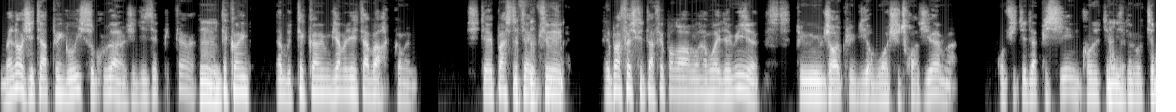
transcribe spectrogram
maintenant, j'étais un peu égoïste ce coup-là. Je disais, putain, Mhm. t'as quand même, t'as quand même bien mené ta barque, quand même. Si t'avais pas, si t'avais fait, t'avais pas fait ce que t'as fait pendant un, un mois et demi, tu- j'aurais pu dire, moi, je suis troisième, profiter de la piscine, qu'on était Mhm. de l'hôtel.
